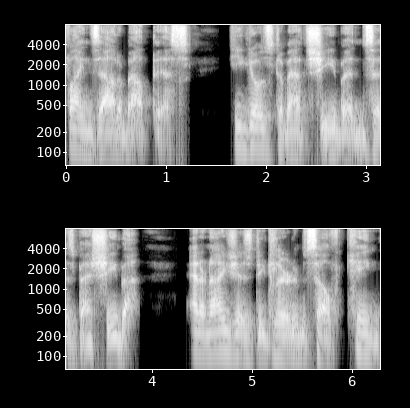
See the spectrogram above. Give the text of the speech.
finds out about this, he goes to Bathsheba and says, Bathsheba, Adonijah has declared himself king.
